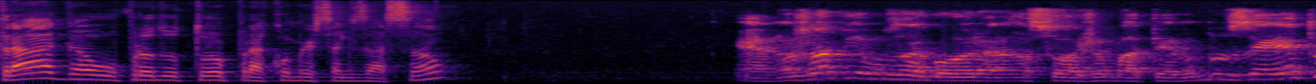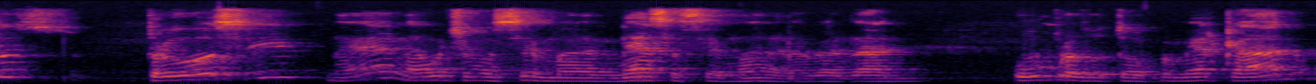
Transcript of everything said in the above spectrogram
traga o produtor para comercialização? É, nós já vimos agora a soja batendo 200, trouxe né, na última semana, nessa semana, na verdade, o produtor para o mercado.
